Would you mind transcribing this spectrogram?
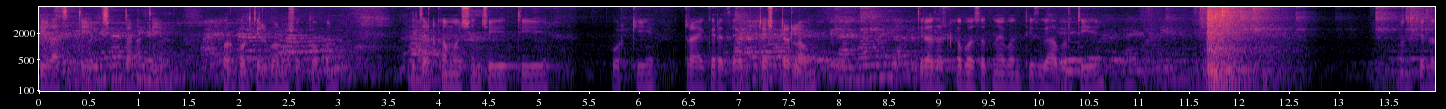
तिळाचं तेल शेंगदाणा तेल. भरपूर तेल बनवू शकतो आपण. ही झटका मशीनची ती पोरकी ट्राय करत आहे टेस्टर लावून. तिला झटका बसत नाही पण तीच घाबरती आहे पण तिला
